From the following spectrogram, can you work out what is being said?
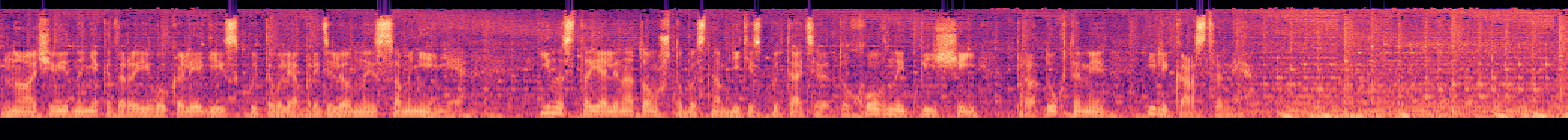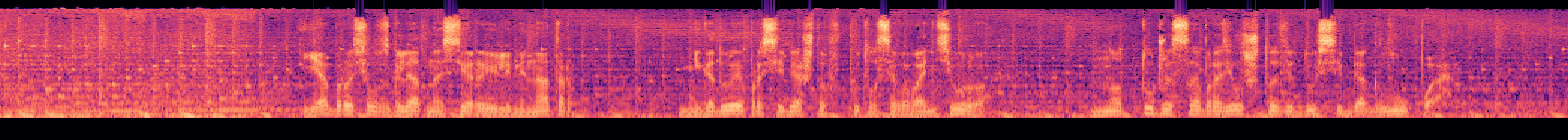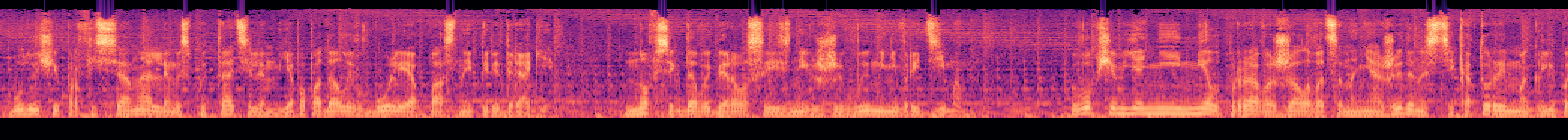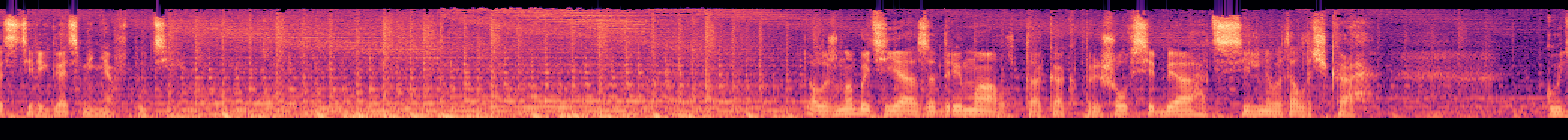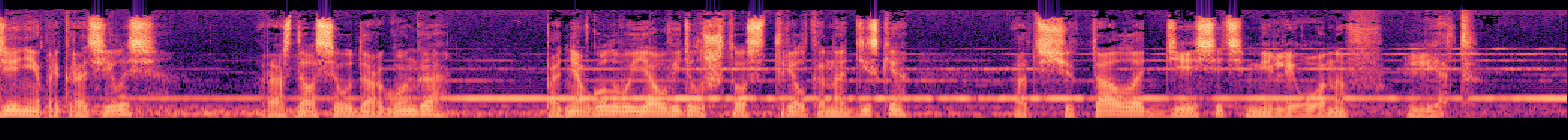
Но, очевидно, некоторые его коллеги испытывали определенные сомнения – и настояли на том, чтобы снабдить испытателя духовной пищей, продуктами и лекарствами. Я бросил взгляд на серый иллюминатор, негодуя про себя, что впутался в авантюру, но тут же сообразил, что веду себя глупо. Будучи профессиональным испытателем, я попадал и в более опасные передряги, но всегда выбирался из них живым и невредимым. В общем, я не имел права жаловаться на неожиданности, которые могли подстерегать меня в пути. Должно быть, я задремал, так как пришел в себя от сильного толчка. Гудение прекратилось, раздался удар гонга. Подняв голову, я увидел, что стрелка на диске отсчитала 10 миллионов лет.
